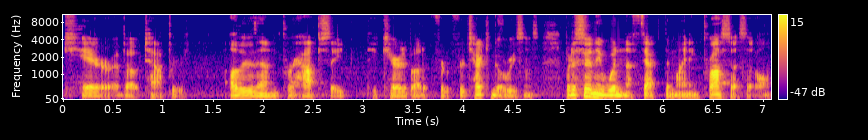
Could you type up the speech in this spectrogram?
care about Taproot other than perhaps they, they cared about it for, for technical reasons, but it certainly wouldn't affect the mining process at all.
